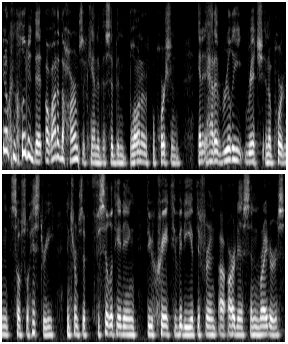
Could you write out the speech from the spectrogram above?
you know concluded that a lot of the harms of cannabis had been blown out of proportion, and it had a really rich and important social history in terms of facilitating the creativity of different uh, artists and writers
